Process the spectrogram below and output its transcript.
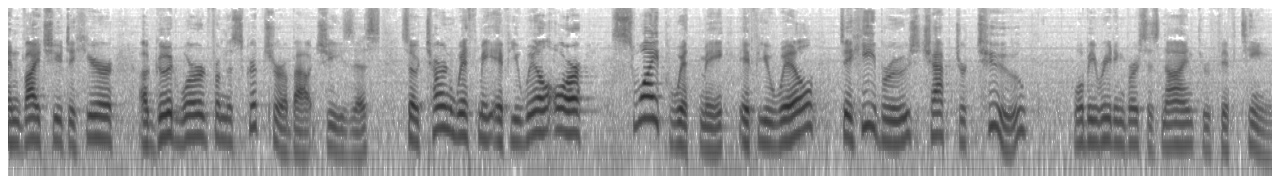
invite you to hear a good word from the scripture about Jesus. So turn with me, if you will, or swipe with me, if you will, to Hebrews chapter 2. We'll be reading verses 9 through 15.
